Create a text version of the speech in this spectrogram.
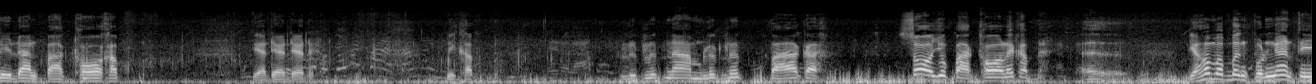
นี่ด้านปากทอครับ เดี๋ยวเดี๋ยวเดี๋ยวเดี๋ยนี่ครับ ลึดลึดน้ำลึดลึดปลากะซ่ออยู่ปากทอเลยครับเออเดี๋ยวเขามาเบิ่งผลงานที่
